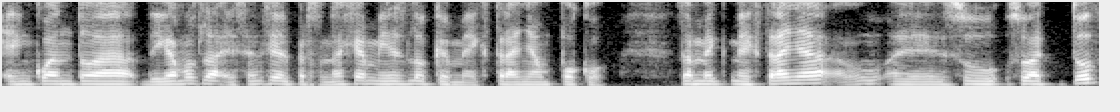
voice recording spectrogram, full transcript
en cuanto a, digamos, la esencia del personaje, a mí es lo que me extraña un poco. O sea, me, extraña eh, su, actitud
